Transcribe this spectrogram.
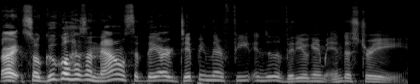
all right, so Google has announced that they are dipping their feet into the video game industry.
